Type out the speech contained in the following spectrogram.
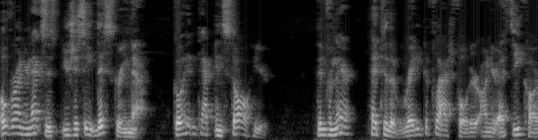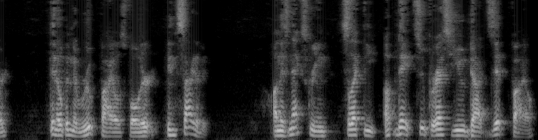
Over on your Nexus, you should see this screen now. Go ahead and tap Install here. Then from there, head to the Ready to Flash folder on your SD card, then open the root files folder inside of it. On this next screen, select the Update SuperSU.zip file,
